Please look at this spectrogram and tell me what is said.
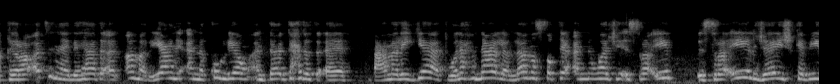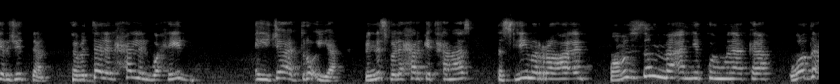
قراءتنا لهذا الأمر يعني أن كل يوم أن تحدث عمليات ونحن نعلم لا نستطيع أن نواجه إسرائيل إسرائيل جيش كبير جدا. فبالتالي الحل الوحيد إيجاد رؤية بالنسبة لحركة حماس تسليم الرهائن ومن ثم أن يكون هناك وضع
